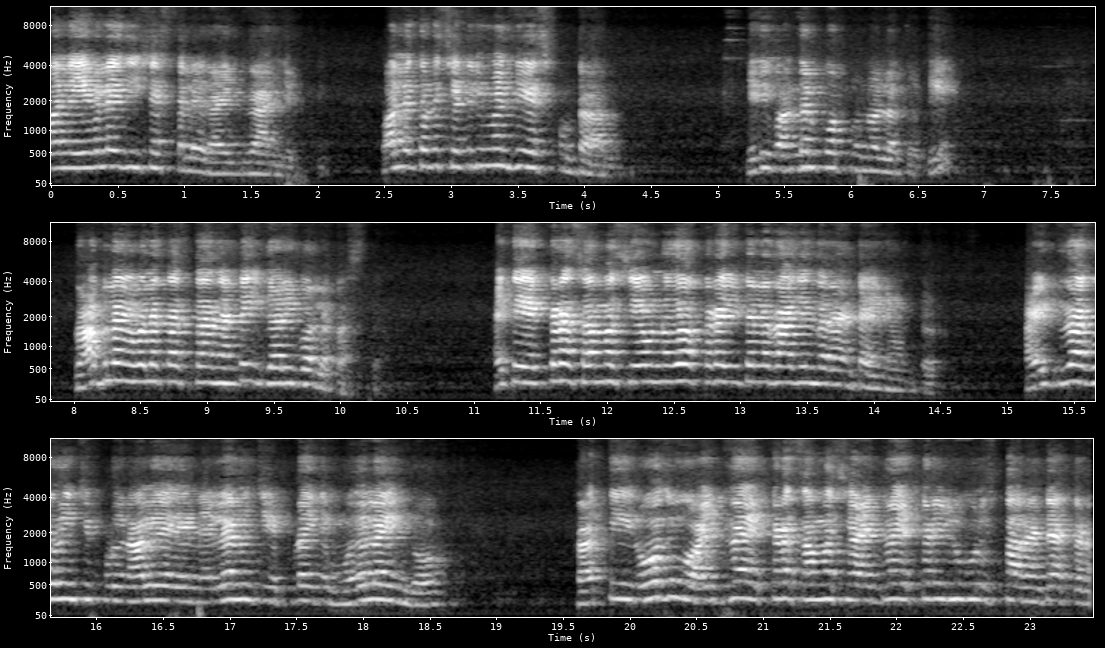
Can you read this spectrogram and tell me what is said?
వాళ్ళు ఏవలే తీసేస్తలేరు హైడ్రా అని చెప్పి. వాళ్ళతో సెటిల్మెంట్ చేసుకుంటారు. ఇది వందల కోట్లు ఉన్న వాళ్ళతోటి ప్రాబ్లం ఎవరికి వస్తుందంటే ఈ గరీబ్ వాళ్ళకి వస్తుంది. అయితే ఎక్కడ సమస్య ఉన్నదో అక్కడ ఈటల రాజేందర్ అంటే ఆయన ఉంటాడు. హైడ్రా గురించి ఇప్పుడు నాలుగైదు నెలల నుంచి ఎప్పుడైతే మొదలైందో ప్రతిరోజు హైడ్రా ఎక్కడ సమస్య హైడ్రా ఎక్కడ ఇల్లు కూలుస్తారంటే అక్కడ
